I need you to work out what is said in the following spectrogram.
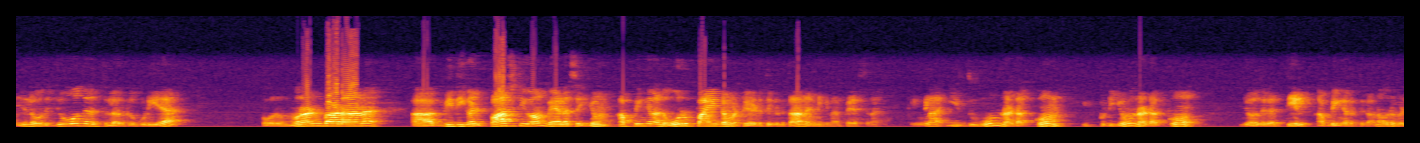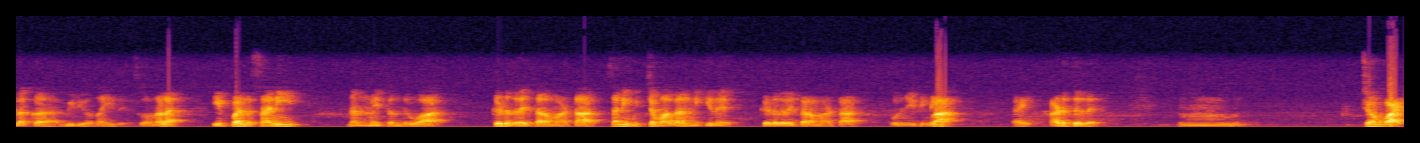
இதுல ஒரு ஜோதிடத்துல இருக்கக்கூடிய ஒரு முரண்பாடான ஆஹ், விதிகள் பாசிட்டிவாகவும் வேலை செய்யும் அப்படிங்கிற அந்த ஒரு பாயிண்ட்டை மட்டும் எடுத்துக்கிட்டு தான் இன்னைக்கு நான் பேசுறேன். ஓகேங்களா இதுவும் நடக்கும். இப்படியும் நடக்கும் ஜோதிடத்தில் அப்படிங்கிறதுக்கான ஒரு விளக்க வீடியோ தான் இது. ஸோ அதனால இப்ப இந்த சனி நன்மை தந்துருவார். கெடுதலை தரமாட்டார். சனி உச்சமாக தான் நிக்குது. கெடுதலை தரமாட்டார். புரிஞ்சுக்கிட்டீங்களா? ரைட் அடுத்தது உம், செவ்வாய்.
